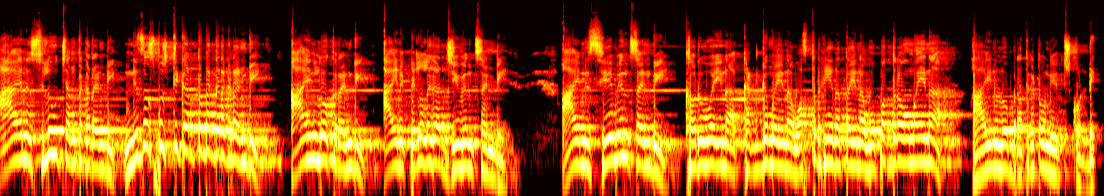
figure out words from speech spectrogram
ఆయన సులువు చెంతకు రండి. నిజ సృష్టికర్త దగ్గరకు రండి. ఆయనలోకి రండి. ఆయన పిల్లలుగా జీవించండి. ఆయన్ని సేవించండి. కరువైన ఖడ్గమైన వస్త్రహీనతైన ఉపద్రవమైన ఆయనలో బ్రతకటం నేర్చుకోండి.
